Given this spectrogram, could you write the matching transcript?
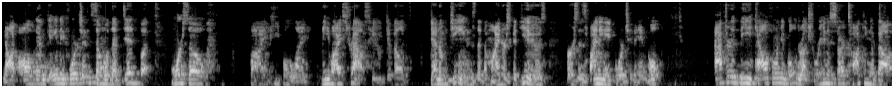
Not all of them gained a fortune, some of them did, but more so by people like Levi Strauss, who developed denim jeans that the miners could use versus finding a fortune in gold. After the California gold rush, we're going to start talking about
